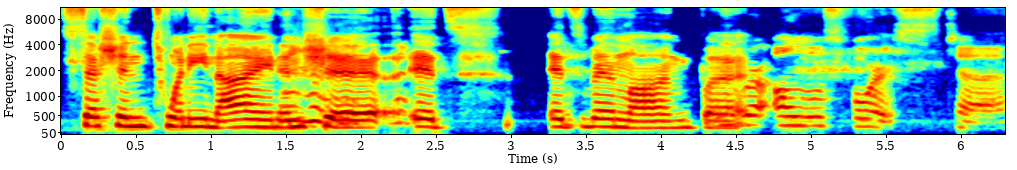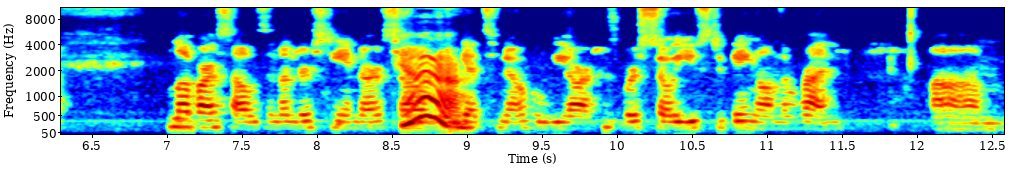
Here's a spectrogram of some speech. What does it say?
session twenty nine and shit. it's it's been long, but we were almost forced to love ourselves and understand ourselves Yeah. and get to know who we are because we're so used to being on the run. Um,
